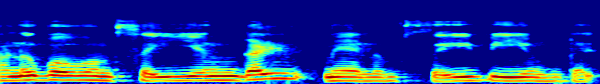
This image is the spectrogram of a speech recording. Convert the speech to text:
அனுபவம் செய்யுங்கள் மேலும் செய்வியுங்கள்.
